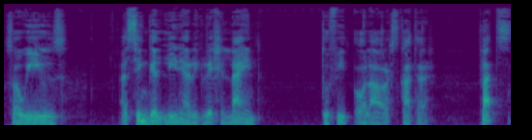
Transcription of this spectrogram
So we use a single linear regression line to fit all our scatter plots.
